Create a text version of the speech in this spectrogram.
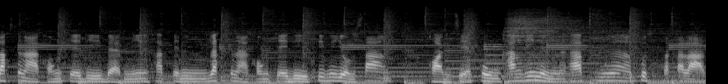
ลักษณะของเจดีย์แบบนี้นะครับเป็นลักษณะของเจดีย์ที่นิยมสร้างก่อนเสียกรุงครั้งที่หนึ่งนะครับเมื่อพุทธศักราช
